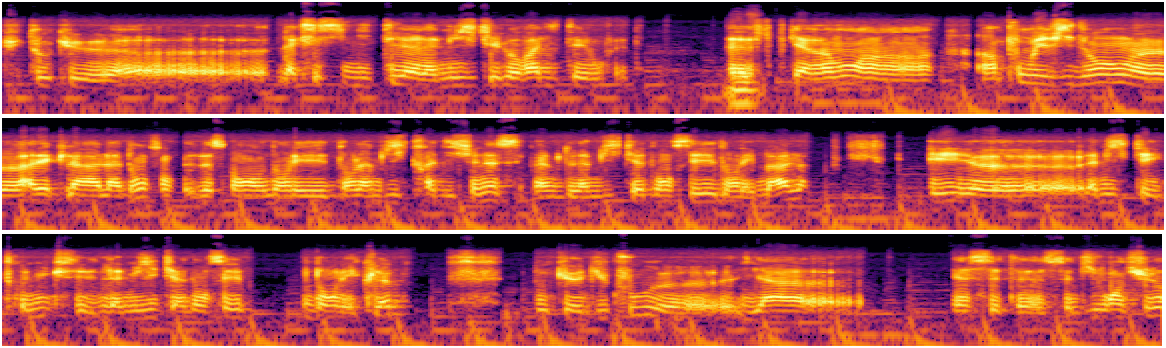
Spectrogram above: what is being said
plutôt que euh, l'accessibilité à la musique et l'oralité en fait. Euh, je trouve qu'il y a vraiment un, un pont évident euh, avec la, la, danse en fait, parce que dans, les, dans la musique traditionnelle, c'est quand même de la musique à danser dans les balles, et euh, la musique électronique, c'est de la musique à danser dans les clubs. Donc du coup, il y a il y a cette, cette jointure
